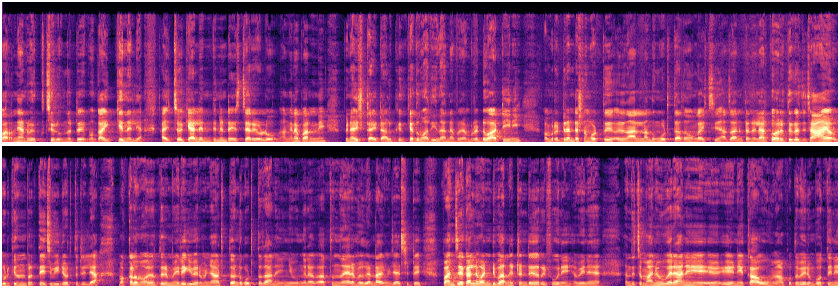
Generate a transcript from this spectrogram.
പറഞ്ഞാണ്ട് വെച്ചിടും. എന്നിട്ട് കഴിക്കുന്നില്ല. കഴിച്ചു നോക്കിയാൽ എന്തിനും ടേസ്റ്റ് അറിയുള്ളൂ. അങ്ങനെ പറഞ്ഞ് പിന്നെ ഇഷ്ടമായിട്ട് ആൾക്ക് എനിക്കത് മതി എന്ന് പറഞ്ഞപ്പോൾ ഞാൻ ബ്രെഡ് വാട്ടീനി. ബ്രെഡ് രണ്ട് കഷ്ണം കൊടുത്ത് ഒരു നാലെണ്ണം അതും കൊടുത്ത് അതും കഴിച്ച് അതാനിട്ടാണ് എല്ലാവർക്കും ഓരോരുത്തർക്ക് ചായ കുടിക്കുന്നൊന്നും പ്രത്യേകിച്ച് വീഡിയോ എടുത്തിട്ടില്ല. മക്കളും ഓരോരുത്തരും മേലേക്ക് വരുമ്പോൾ ഞാൻ എടുത്തുകൊണ്ട് കൊടുത്തതാണ്. ഇനി ഇങ്ങനെ അത്ര നേരം വീകണ്ടെന്ന് വിചാരിച്ചിട്ട്. അപ്പോൾ അഞ്ചേക്കാലിന് വണ്ടി പറഞ്ഞിട്ടുണ്ട് റിഫൂന് പിന്നെ എന്താ വെച്ചാൽ മനു വരാൻ ഏണിയൊക്കെ ആവും. അപ്പുറത്ത് വരുമ്പോഴത്തേന്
